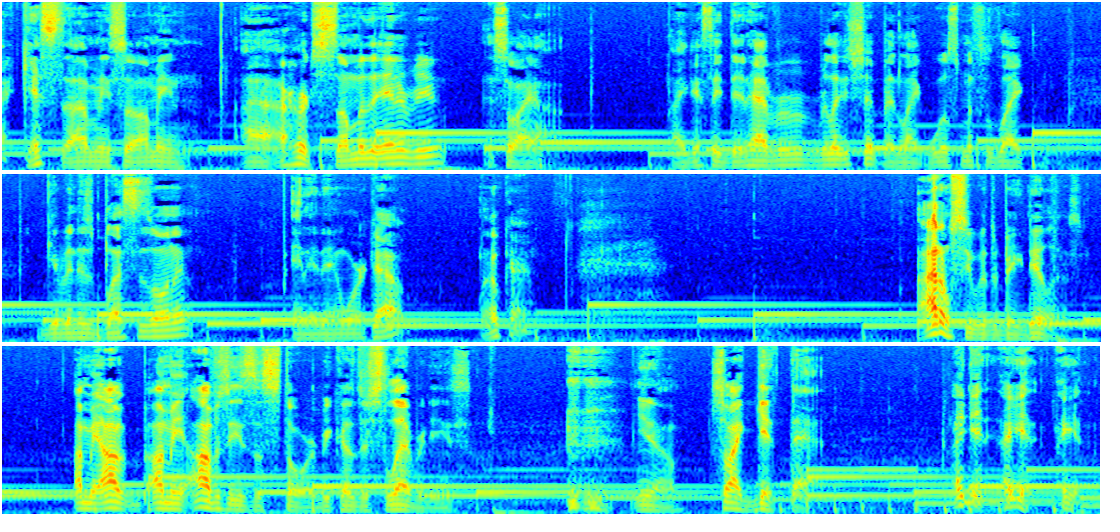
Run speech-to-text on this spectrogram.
I guess I mean so I mean I, I heard some of the interview, so I I guess they did have a relationship, and like Will Smith was like giving his blessings on it, and it didn't work out. Okay. I don't see what the big deal is. I mean, I, I mean, obviously it's a story because they're celebrities, you know, so I get that. I get it. I get it. I get it.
